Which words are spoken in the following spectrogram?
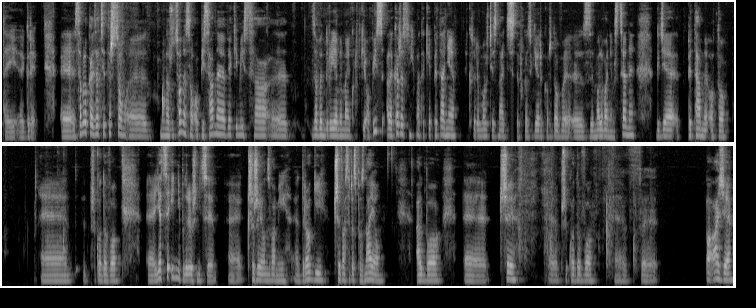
tej gry. Same lokalizacje też są narzucone, są opisane, w jakie miejsca zawędrujemy, mają krótki opis, ale każdy z nich ma takie pytanie, które możecie znać na przykład z gier kordowych, z malowaniem sceny, gdzie pytamy o to e, przykładowo, e, jacy inni podróżnicy e, krzyżują z wami drogi, czy was rozpoznają, albo e, czy e, przykładowo e, w oazie,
